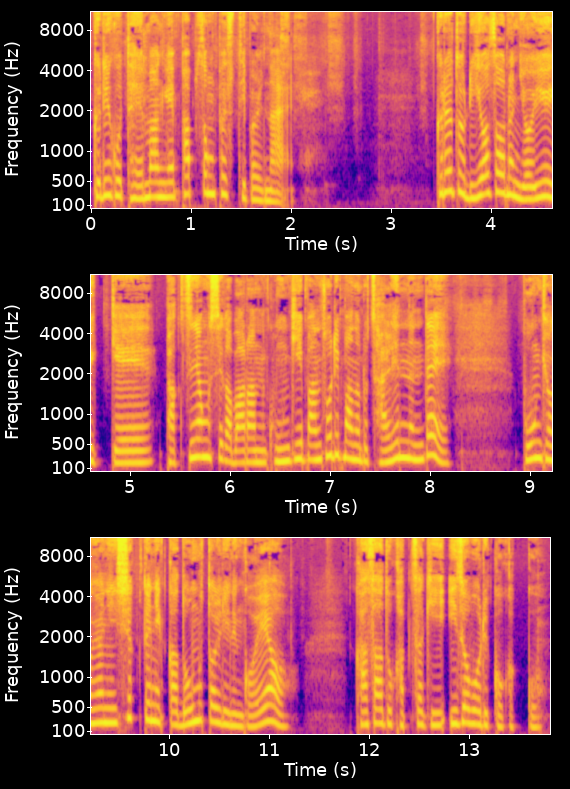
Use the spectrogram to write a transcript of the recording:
그리고 대망의 팝송 페스티벌 날. 그래도 리허설은 여유 있게 박진영 씨가 말한 공기반 소리반으로 잘 했는데 본 경연이 시작되니까 너무 떨리는 거예요. 가사도 갑자기 잊어버릴 것 같고.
